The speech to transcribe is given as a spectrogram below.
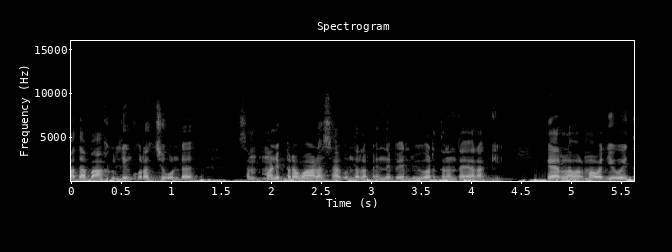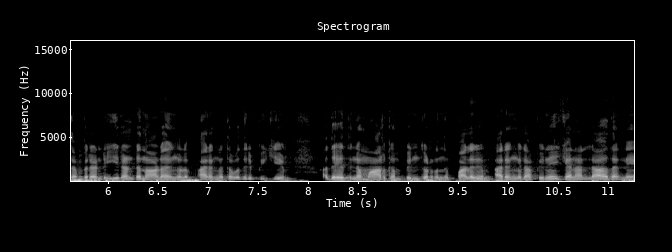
പദബാഹുല്യം കുറച്ചുകൊണ്ട് മണിപ്രവാള ശാകുന്തളം എന്ന പേരിൽ വിവർത്തനം തയ്യാറാക്കി. കേരളവർമ്മ വലിയകോയി തമ്പുരാന്റെ ഈ രണ്ട് നാടകങ്ങളും അരങ്ങത്ത് അവതരിപ്പിക്കുകയും അദ്ദേഹത്തിന്റെ മാർഗം പിന്തുടർന്ന് പലരും അരങ്ങിൽ അഭിനയിക്കാനല്ലാതെ തന്നെ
